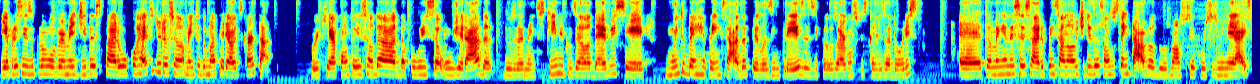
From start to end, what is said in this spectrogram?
e é preciso promover medidas para o correto direcionamento do material descartado, porque a contenção da, da poluição gerada dos elementos químicos ela deve ser muito bem repensada pelas empresas e pelos órgãos fiscalizadores, é, também é necessário pensar na utilização sustentável dos nossos recursos minerais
